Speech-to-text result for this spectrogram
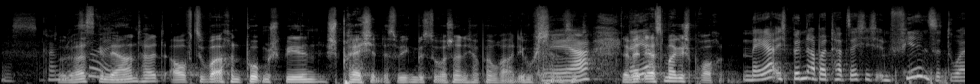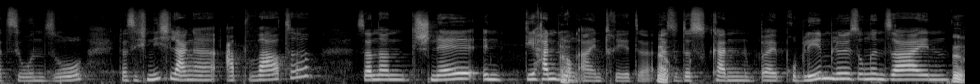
Das kann So, du hast sein. gelernt halt aufzuwachen, Puppen spielen, sprechen. Deswegen bist du wahrscheinlich auch beim Radio gelandet. Ja, Da wird naja. erstmal gesprochen. Naja, ich bin aber tatsächlich in vielen Situationen so, dass ich nicht lange abwarte, sondern schnell in die Handlung Ja. eintrete. Ja. Also das kann bei Problemlösungen sein Ja.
